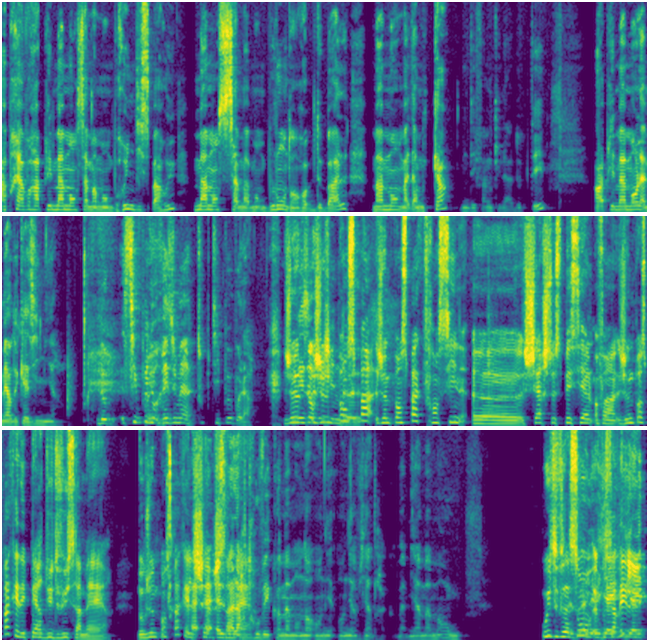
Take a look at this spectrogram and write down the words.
après avoir appelé maman sa maman brune disparue, maman sa maman blonde en robe de bal, maman Madame K, une des femmes qu'il a adoptées, a appelé maman la mère de Casimir. Donc, si vous pouvez nous résumer un tout petit peu, voilà. Je, je, ne pense pas, je ne pense pas que Francine euh, cherche spécialement. Enfin, je ne pense pas qu'elle ait perdu de vue sa mère. Donc, je ne pense pas qu'elle cherche. Elle, va la retrouver quand même. On, on, y, on, y, reviendra quand même. Il y a un moment où oui, de toute façon, vous savez,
